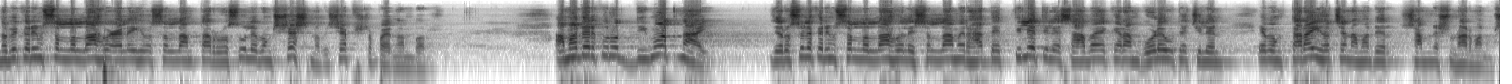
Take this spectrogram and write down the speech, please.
নবী করিম সাল্লাহ আলহি ওসাল্লাম তার রসুল এবং শেষ নবী শ্রেষ্ঠ পয়গম্বর। আমাদের কোনো দ্বিমত নাই যে রসুল করিম সাল্লাহ সাল্লামের হাতে তিলে তিলে সাহাবায় কেরাম গড়ে উঠেছিলেন এবং তারাই হচ্ছেন আমাদের সামনে শোনার মানুষ।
